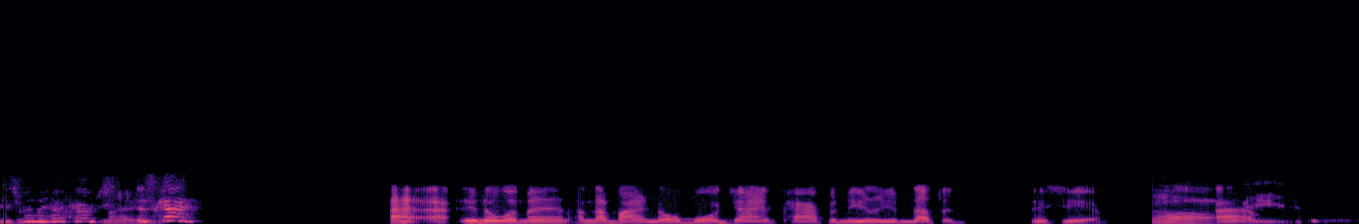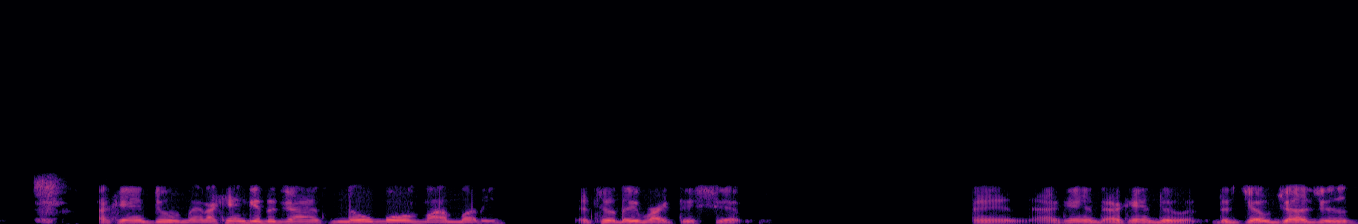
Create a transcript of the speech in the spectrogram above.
he's really our coach? Man. This guy? I, I, you know what, man? I'm not buying no more Giants paraphernalia, nothing this year. Oh, Um, I can't do it, man. I can't give the Giants no more of my money until they write this ship. And I can't, I can't do it. The Joe Judges,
